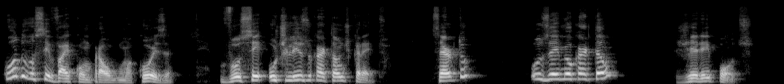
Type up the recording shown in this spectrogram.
Quando você vai comprar alguma coisa, você utiliza o cartão de crédito, certo? Usei meu cartão, gerei pontos.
